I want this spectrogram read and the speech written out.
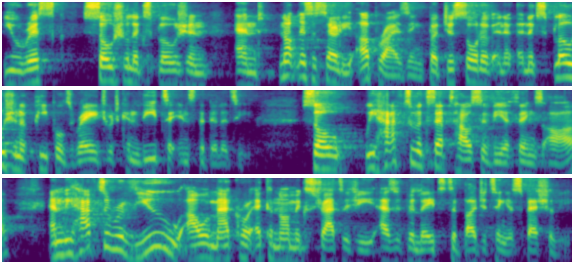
you risk social explosion and not necessarily uprising, but just sort of an, an, explosion of people's rage, which can lead to instability. So we have to accept how severe things are, and we have to review our macroeconomic strategy as it relates to budgeting, especially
